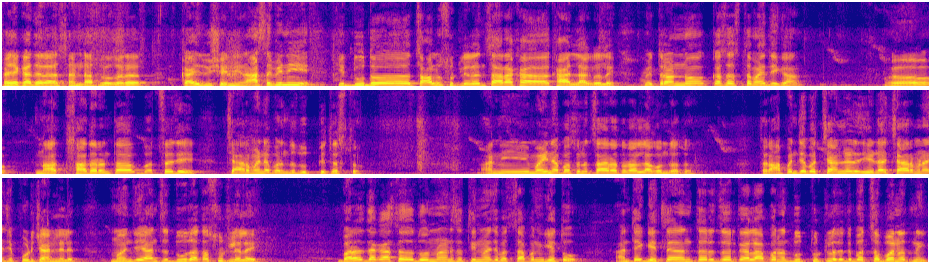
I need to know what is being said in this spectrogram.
काही एखाद्याला संडास वगैरे काहीच विषय नाही. असं बी नाही की दूध चालू सुटलेलं आणि चारा खा खायला लागलेलं आहे. मित्रांनो कसं असतं माहिती आहे का? ना साधारणतः बच्चं जे चार महिन्यापर्यंत दूध पित असतं. आणि महिन्यापासूनच चारा तोडायला लागून जातं. तर आपण जे बच्चे आणलेले आहेत, हे डायरेक्ट चार महिन्याचे पुढचे आणलेले आहेत. म्हणजे यांचं दूध आता सुटलेलं आहे. बऱ्याचदा काय असतं दोन महिन्याचं तीन महिन्याचे बच्चा आपण घेतो. आणि ते घेतल्यानंतर जर त्याला आपण दूध तुटलं तर ते बच्चं बनत नाही.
